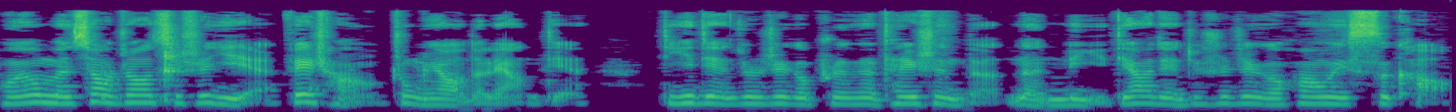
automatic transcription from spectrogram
朋友们校招其实也非常重要的两点。第一点就是这个 presentation 的能力，第二点就是这个换位思考。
